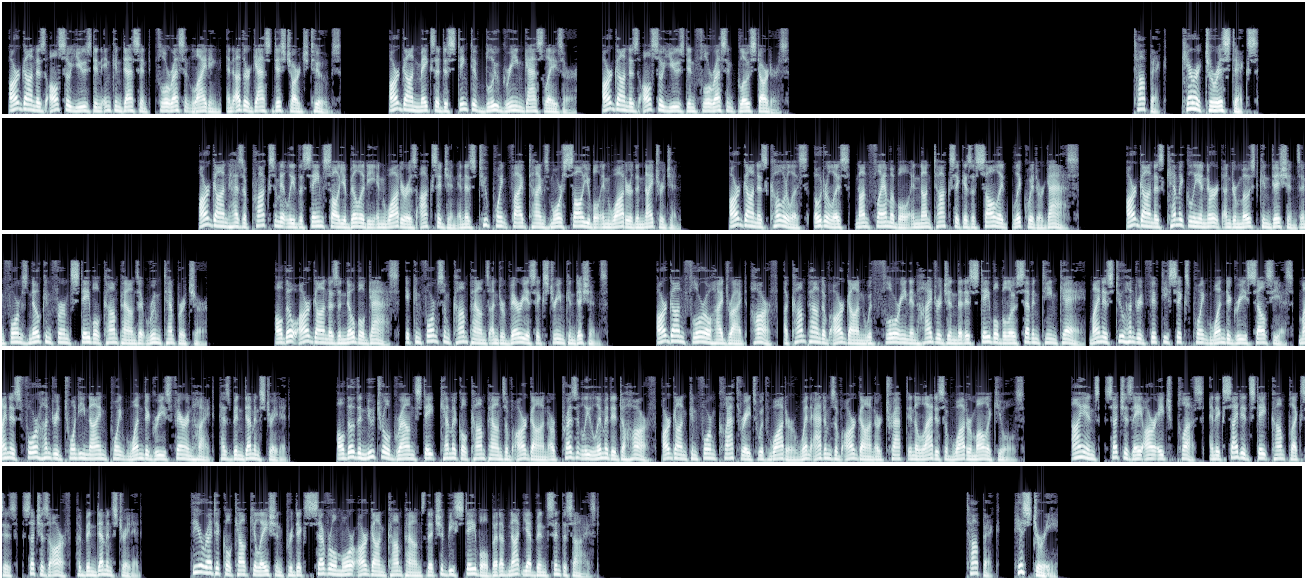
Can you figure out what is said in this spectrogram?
Argon is also used in incandescent, fluorescent lighting, and other gas discharge tubes. Argon makes a distinctive blue-green gas laser. Argon is also used in fluorescent glow starters. Characteristics Argon has approximately the same solubility in water as oxygen and is 2.5 times more soluble in water than nitrogen. Argon is colorless, odorless, non-flammable and non-toxic as a solid, liquid or gas. Argon is chemically inert under most conditions and forms no confirmed stable compounds at room temperature. Although argon is a noble gas, it can form some compounds under various extreme conditions. Argon fluorohydride HArF, a compound of argon with fluorine and hydrogen that is stable below 17 K (-256.1 degrees Celsius, (-429.1 degrees Fahrenheit), has been demonstrated. Although the neutral ground state chemical compounds of argon are presently limited to HArF, argon can form clathrates with water when atoms of argon are trapped in a lattice of water molecules. Ions, such as ArH+, and excited state complexes, such as ArF, have been demonstrated. Theoretical calculation predicts several more argon compounds that should be stable but have not yet been synthesized. Topic: History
